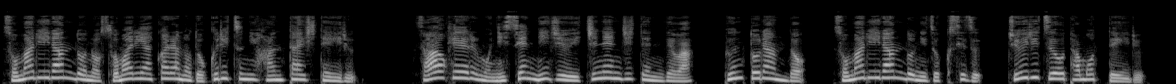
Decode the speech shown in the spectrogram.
ソマリランドのソマリアからの独立に反対している。サーヘールも2021年時点では、プントランド、ソマリランドに属せず、中立を保っている。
